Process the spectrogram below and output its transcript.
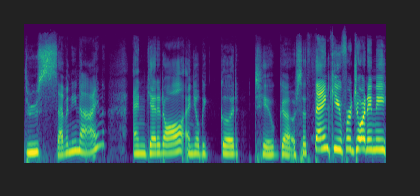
through 79 and get it all, and you'll be good to go. So thank you for joining me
